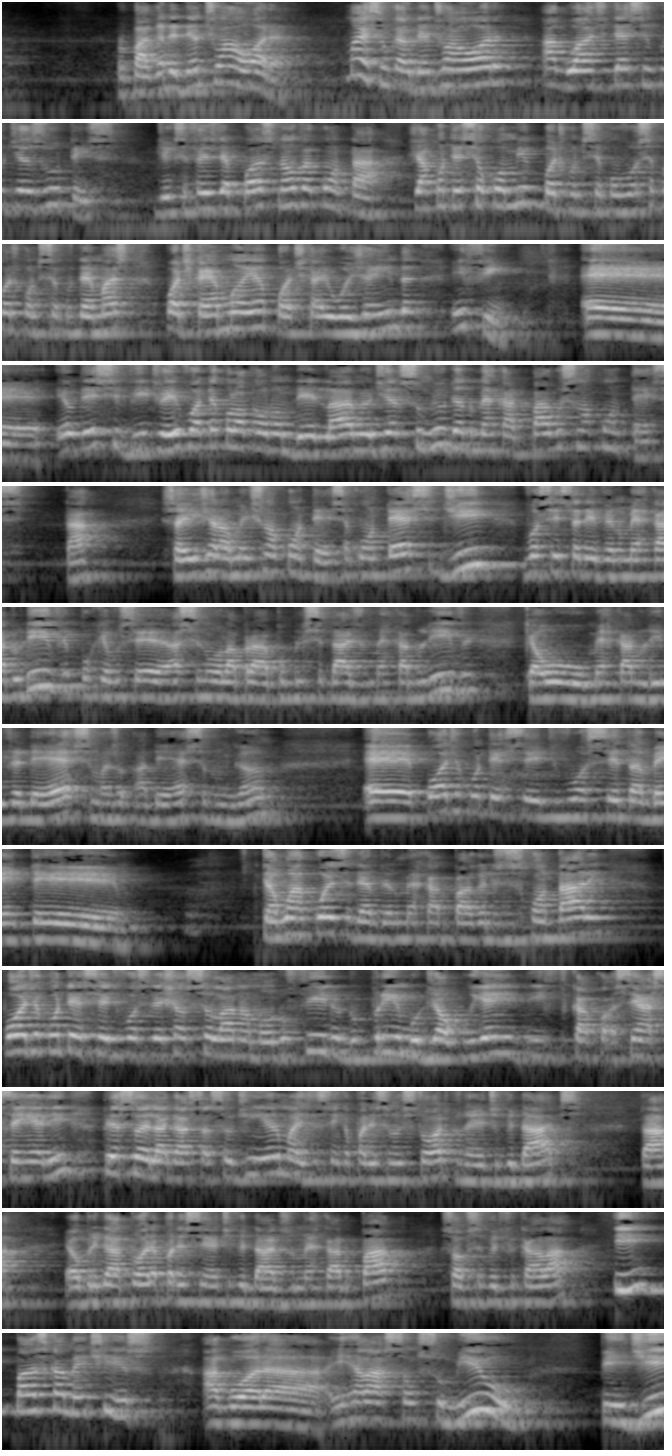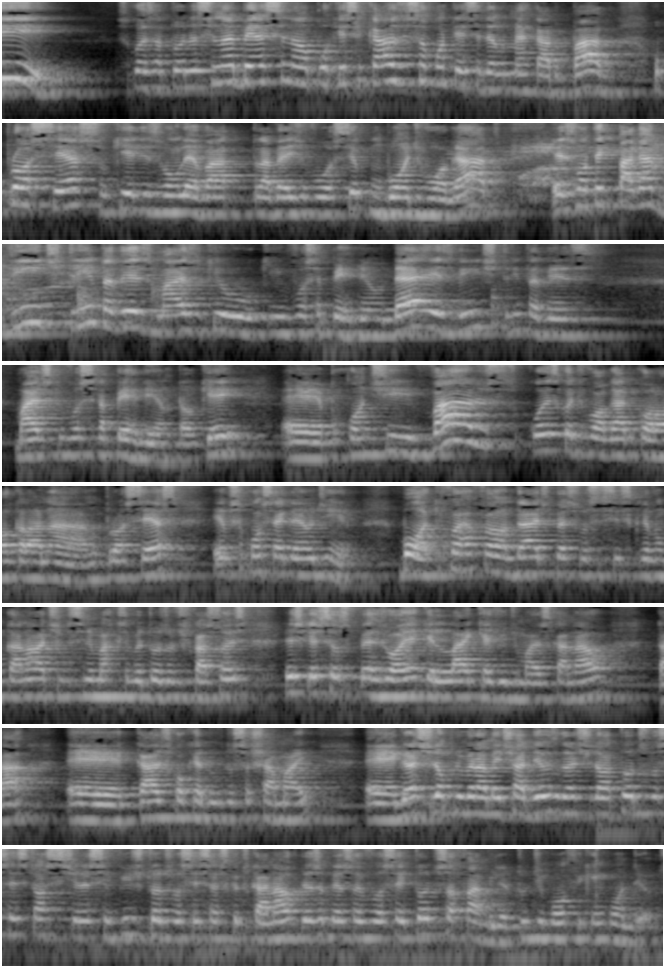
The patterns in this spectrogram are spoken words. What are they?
Propaganda é dentro de uma hora. Mas se não caiu dentro de uma hora, aguarde até cinco dias úteis. O dia que você fez o depósito não vai contar. Já aconteceu comigo, pode acontecer com você, pode acontecer com os demais, pode cair amanhã, pode cair hoje ainda, enfim. É, eu dei esse vídeo aí, vou até colocar o nome dele lá, meu dinheiro sumiu dentro do Mercado Pago, isso não acontece, tá? Isso aí geralmente não acontece. Acontece de você estar devendo no Mercado Livre, porque você assinou lá para publicidade do Mercado Livre, que é o Mercado Livre ADS, mas ADS, se não me engano. É, pode acontecer de você também ter, ter alguma coisa que você deve ter no Mercado Pago, eles descontarem. Pode acontecer de você deixar o celular na mão do filho, do primo, de alguém e ficar sem a senha ali. A pessoa ir lá gastar seu dinheiro, mas isso tem que aparecer no histórico, né, atividades, tá? É obrigatório aparecer em atividades do Mercado Pago, só você verificar lá. E basicamente isso. Agora, em relação sumiu, perdi, essa coisa toda, assim não é bem assim não, porque se caso isso acontecer dentro do Mercado Pago, o processo que eles vão levar através de você com um bom advogado, eles vão ter que pagar 20, 30 vezes mais do que o que você perdeu, 10, 20, 30 vezes mais do que você está perdendo, tá ok? é, por conta de várias coisas que o advogado coloca lá na, no processo, aí você consegue ganhar o dinheiro. Bom, aqui foi Rafael Andrade, peço que você se inscreva no canal, ative o sininho para receber todas as notificações, deixe que seu super joinha, aquele like que ajude mais o canal, tá? É, caso qualquer dúvida, você chamar aí. É, gratidão primeiramente a Deus, gratidão a todos vocês que estão assistindo esse vídeo, todos vocês que estão inscritos no canal, que Deus abençoe você e toda a sua família. Tudo de bom, fiquem com Deus.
